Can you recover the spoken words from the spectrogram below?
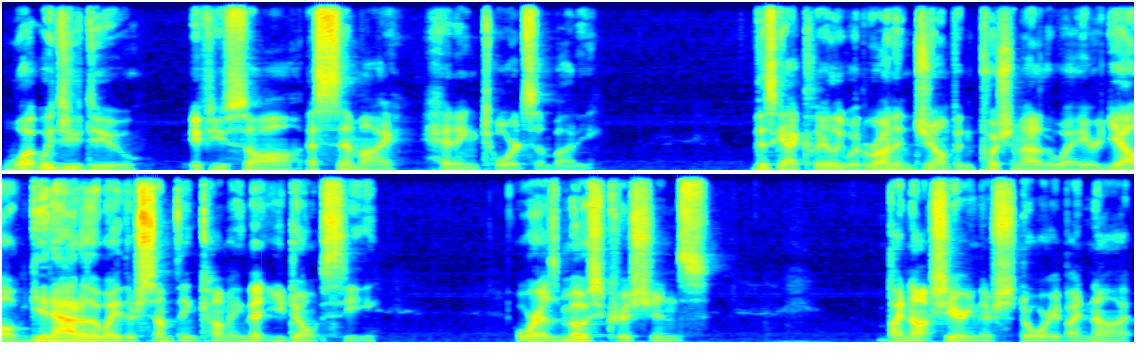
What would you do if you saw a semi heading towards somebody? This guy clearly would run and jump and push him out of the way or yell, "Get out of the way! There's something coming that you don't see." Whereas most Christians, by not sharing their story, by not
